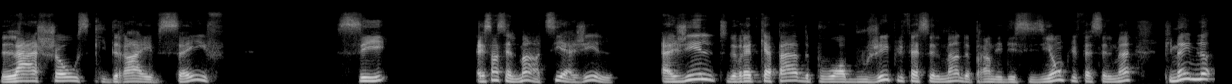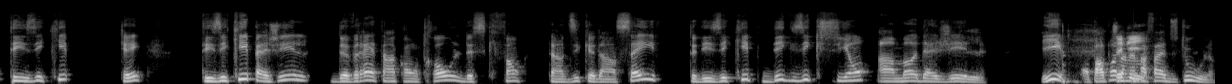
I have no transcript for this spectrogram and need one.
la chose qui drive safe. C'est essentiellement anti-agile. Agile, tu devrais être capable de pouvoir bouger plus facilement, de prendre des décisions plus facilement. Puis même là, tes équipes, OK? Tes équipes agiles devraient être en contrôle de ce qu'ils font. Tandis que dans Safe, tu as des équipes d'exécution en mode agile. Et on parle pas de la même affaire du tout. Là.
